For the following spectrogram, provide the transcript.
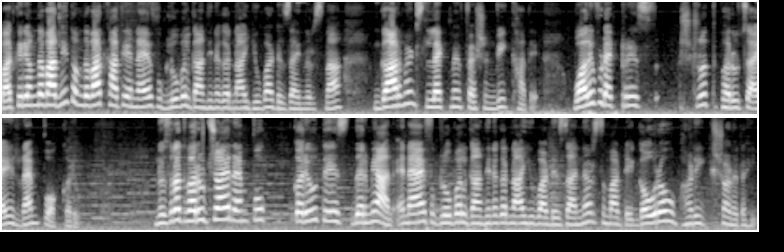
વાત કરીએ અમદાવાદની, તો અમદાવાદ ખાતે એનઆઈએફ ગ્લોબલ ગાંધીનગરના યુવા ડિઝાઇનર્સના ગાર્મેન્ટ્સ લેકમે ફેશન વીક ખાતે બોલિવૂડ એક્ટ્રેસ શ્રુત ભરૂચાએ રેમ્પ વોક કર્યું. નુસરત ભરૂચાએ રેમ્પ વોક કર્યો તે દરમિયાન એનઆઈએફ ગ્લોબલ ગાંધીનગરના યુવા ડિઝાઇનર્સ માટે ગૌરવભરી ક્ષણ રહી.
